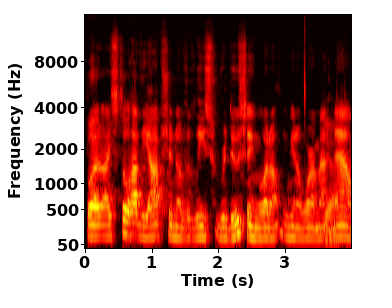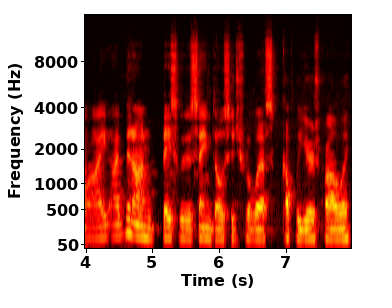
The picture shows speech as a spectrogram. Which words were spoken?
but I still have the option of at least reducing what I'm you know where I'm at Yeah. now. I I've been on basically the same dosage for the last couple of years probably.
